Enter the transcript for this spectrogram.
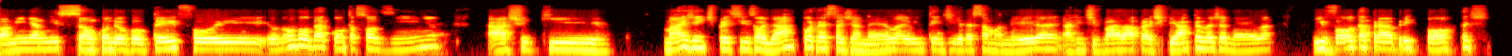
a minha missão quando eu voltei foi: eu não vou dar conta sozinho. Acho que mais gente precisa olhar por essa janela. Eu entendia dessa maneira. A gente vai lá para espiar pela janela e volta para abrir portas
